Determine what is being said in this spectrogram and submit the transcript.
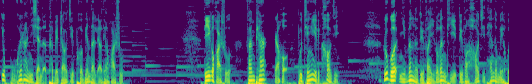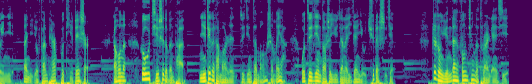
又不会让你显得特别着急破冰的聊天话术。第一个话术：翻篇儿，然后不经意的靠近。如果你问了对方一个问题，对方好几天都没回你，那你就翻篇不提这事儿。然后呢，若无其事的问他：“你这个大忙人最近在忙什么呀？”我最近倒是遇见了一件有趣的事情。这种云淡风轻的突然联系，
